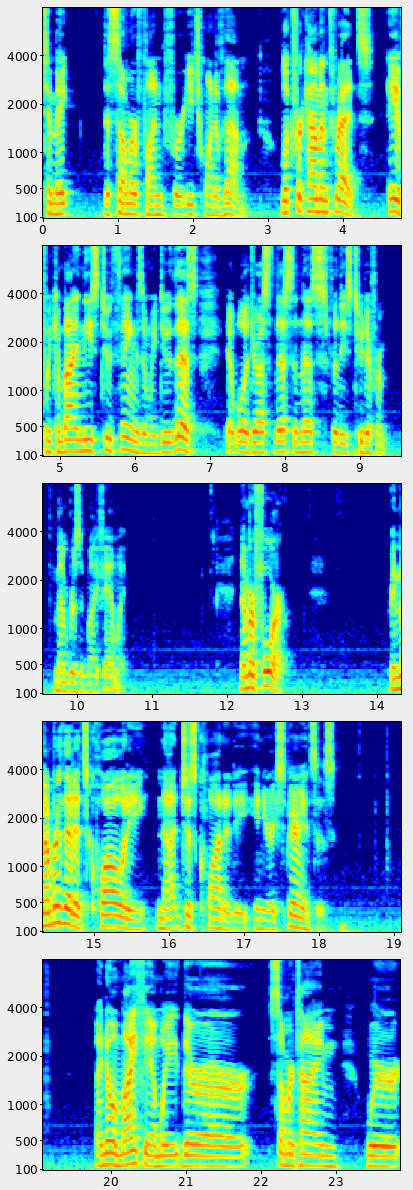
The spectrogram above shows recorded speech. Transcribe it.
to make the summer fun for each one of them. Look for common threads. Hey, if we combine these two things and we do this, it will address this and this for these two different members of my family. Number four, remember that it's quality, not just quantity, in your experiences. I know in my family there are summertime where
